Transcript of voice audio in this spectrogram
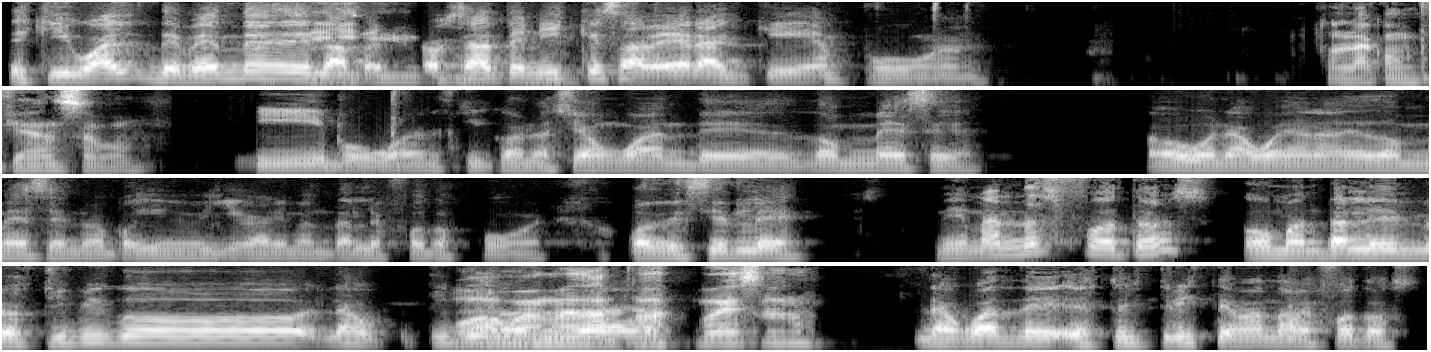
Es que igual depende de la... O sea, pues, tenéis sí. que saber a quién, pues, weón. Con la confianza, pues. Y, pues, weón, si conocí a un weón de dos meses o una weona de dos meses, no podía llegar y mandarle fotos, pues, weón. O decirle, ¿me mandas fotos? O mandarle los típicos... Los típicos Oh, weón, me por eso. la de estoy triste, mándame fotos.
